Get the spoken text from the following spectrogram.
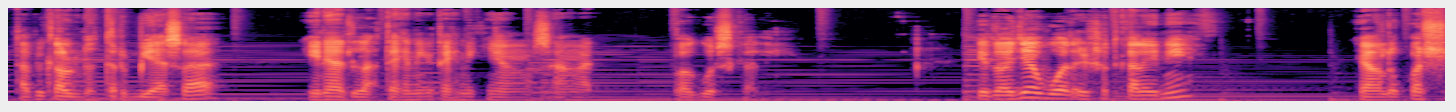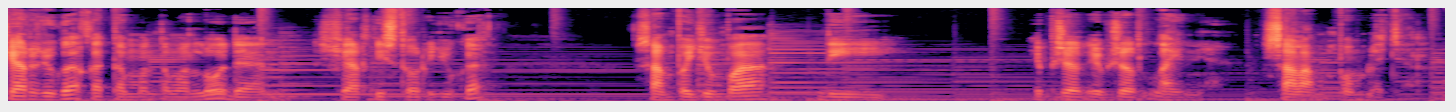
Tapi kalau udah terbiasa, ini adalah teknik-teknik yang sangat bagus sekali. Itu aja buat episode kali ini. Jangan lupa share juga ke teman-teman lo dan share di story juga. Sampai jumpa di episode-episode lainnya. Salam pembelajar.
